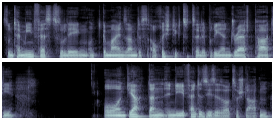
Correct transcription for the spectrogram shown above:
so einen Termin festzulegen und gemeinsam das auch richtig zu zelebrieren, Draft-Party. Und ja, dann in die Fantasy-Saison zu starten,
